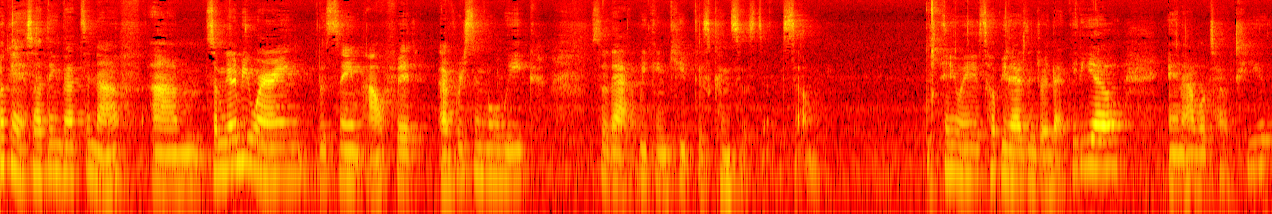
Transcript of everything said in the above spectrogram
Okay, so I think that's enough. Um, so I'm gonna be wearing the same outfit every single week so that we can keep this consistent. So anyways, hope you guys enjoyed that video and I will talk to you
